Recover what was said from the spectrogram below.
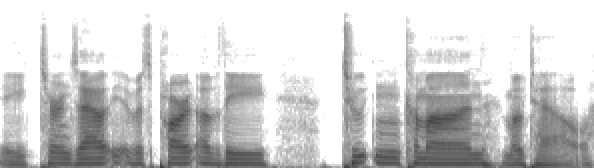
It turns out it was part of the Tutankhamun Motel.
